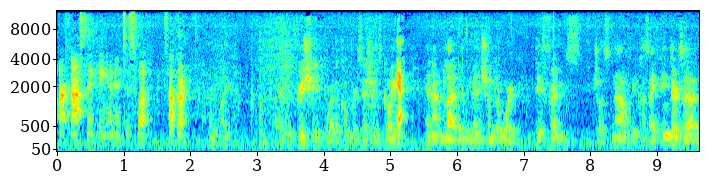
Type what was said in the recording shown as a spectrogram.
our fast thinking and into slow. Salvador. I, I I appreciate where the conversation is going. Yeah. And I'm glad you mentioned the word difference just now because I think there's a,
